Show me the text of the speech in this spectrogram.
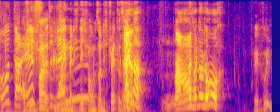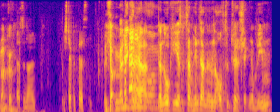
Oh, da Auf jeden ist Fall. drin. Nein, wenn ich nicht, warum soll ich Traitor sein? Einer! Na, ich war dort hoch. Okay, cool, danke. Also nein. Ich stecke fest. Ich hab ein Medical Naja, bekommen. Danoki ist mit seinem Hintern in den Aufzugtür stecken geblieben.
